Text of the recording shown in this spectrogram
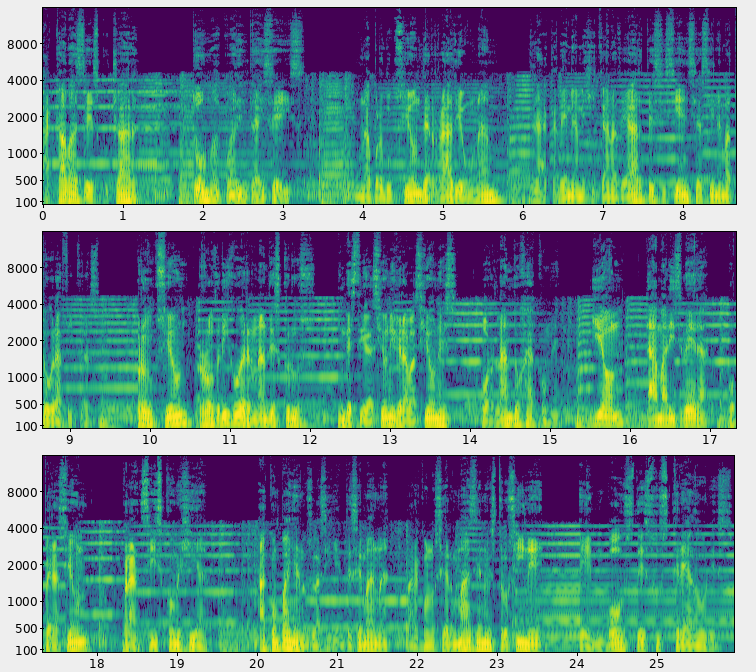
Acabas de escuchar Toma 46, una producción de Radio UNAM y la Academia Mexicana de Artes y Ciencias Cinematográficas. Producción Rodrigo Hernández Cruz. Investigación y grabaciones Orlando Jacome. Guión Damaris Vera. Operación Francisco Mejía. Acompáñanos la siguiente semana para conocer más de nuestro cine en voz de sus creadores.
